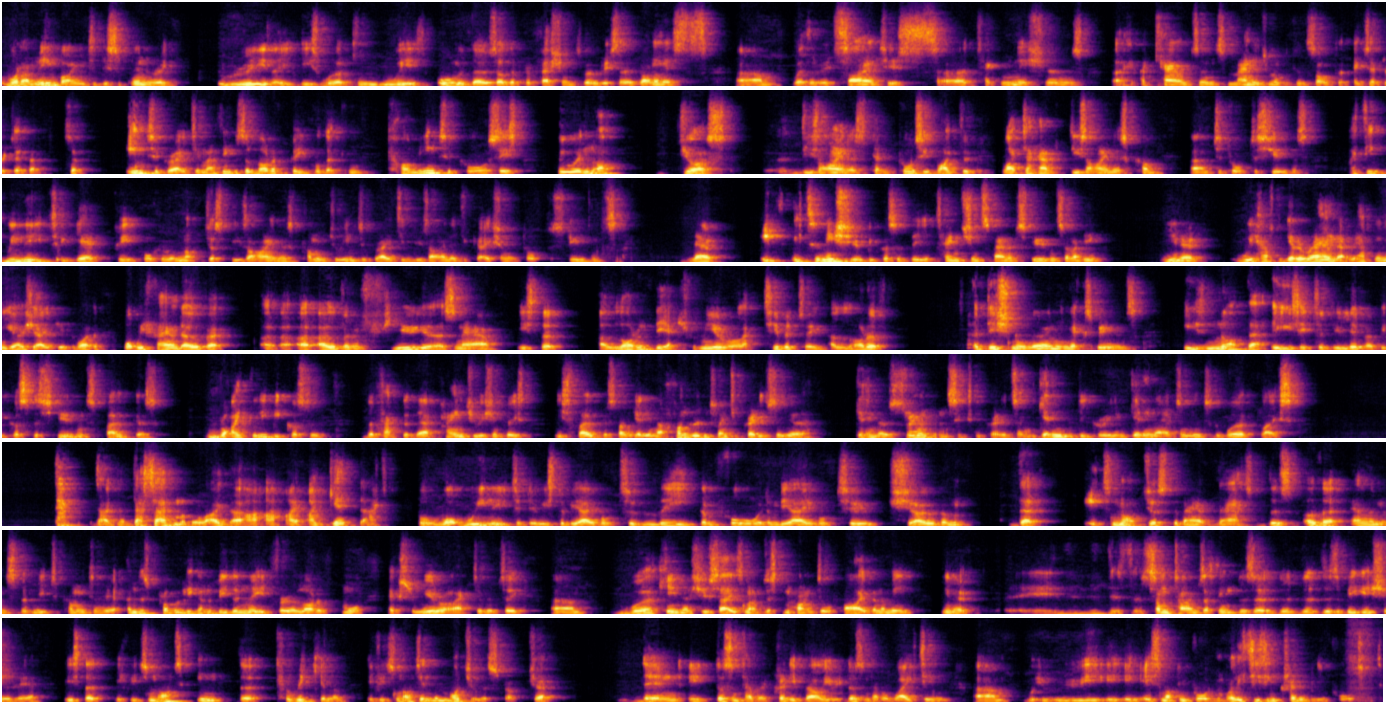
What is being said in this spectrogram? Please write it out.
What I mean by interdisciplinary really is working with all of those other professions, whether it's ergonomists, um, whether it's scientists, uh, technicians, uh, accountants, management consultants, etc., etc. So integrating. I think there's a lot of people that can come into courses who are not just designers. Courses like to like to have designers come um, to talk to students. I think we need to get people who are not just designers coming to integrate in design education and talk to students. Now, it, it's an issue because of the attention span of students, and I think, you know, we have to get around that. We have to negotiate it. What, what we found over uh, uh, over a few years now is that a lot of the extramural activity, a lot of additional learning experience is not that easy to deliver because the students focus rightly because of the fact that their paying tuition fees is focused on getting 120 credits a year, getting those 360 credits and getting the degree and getting out and into the workplace. That, that, that's admirable. I, I, I, I get that. But what we need to do is to be able to lead them forward and be able to show them that it's not just about that. There's other elements that need to come into here. And there's probably going to be the need for a lot of more extramural activity. Um, working, as you say, it's not just nine till five. And I mean, you know, eh, sometimes I think there's a there's a big issue here is that if it's not in the curriculum, if it's not in the modular structure, then it doesn't have a credit value, it doesn't have a weighting, um, it's not important. Well, it is incredibly important.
